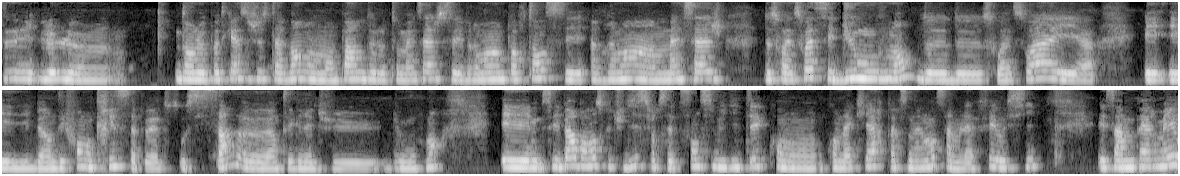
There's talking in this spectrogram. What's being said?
Le dans le podcast juste avant, on en parle de l'automassage. C'est vraiment important. C'est vraiment un massage de soi à soi. C'est du mouvement de, soi à soi. Et, euh, et, et ben, des fois, en crise, ça peut être aussi ça, euh, intégrer du, mouvement. Et c'est hyper important ce que tu dis sur cette sensibilité qu'on acquiert. Personnellement, ça me l'a fait aussi. Et ça me permet,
